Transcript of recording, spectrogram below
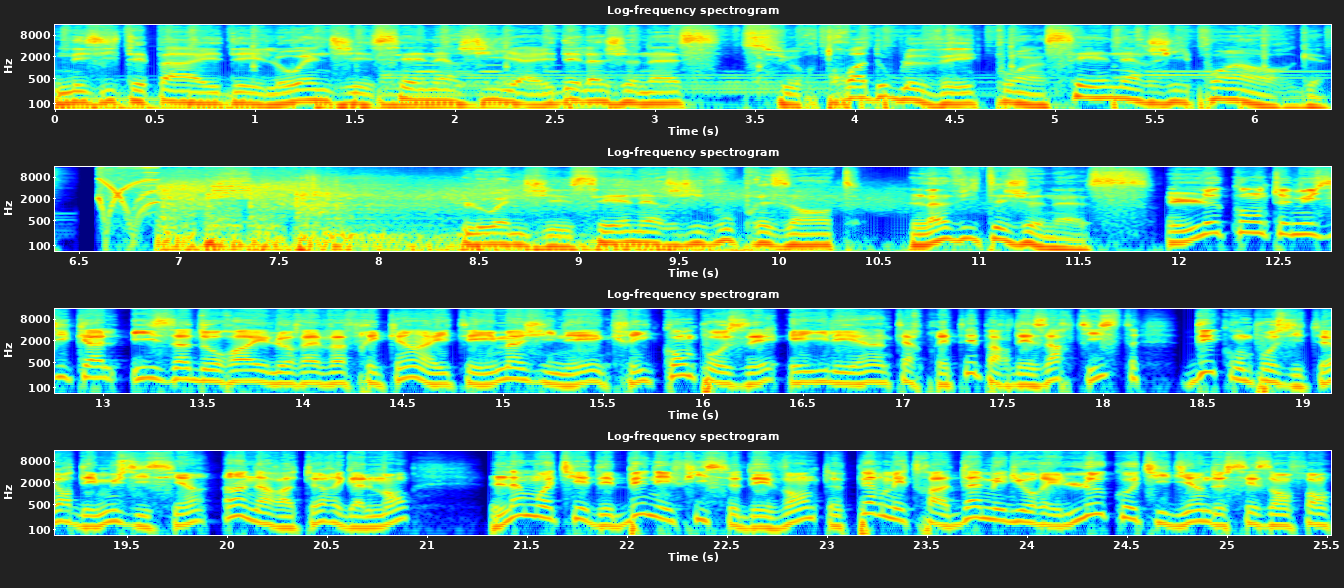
N'hésitez pas à aider l'ONG CNRJ à aider la jeunesse sur www.cnrj.org. L'ONG CNRJ vous présente l'invité jeunesse. Le conte musical Isadora et le rêve africain a été imaginé, écrit, composé et il est interprété par des artistes, des compositeurs, des musiciens, un narrateur également. La moitié des bénéfices des ventes permettra d'améliorer le quotidien de ces enfants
